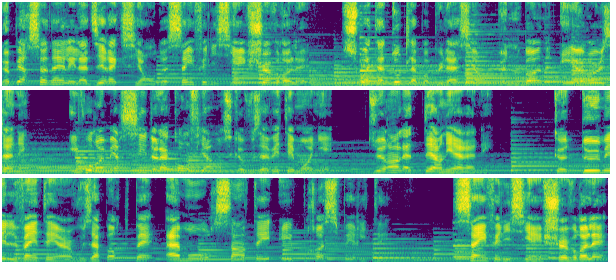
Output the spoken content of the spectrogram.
Le personnel et la direction de Saint-Félicien Chevrolet souhaitent à toute la population une bonne et heureuse année et vous remercie de la confiance que vous avez témoignée durant la dernière année. Que 2021 vous apporte paix, amour, santé et prospérité. Saint-Félicien Chevrolet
